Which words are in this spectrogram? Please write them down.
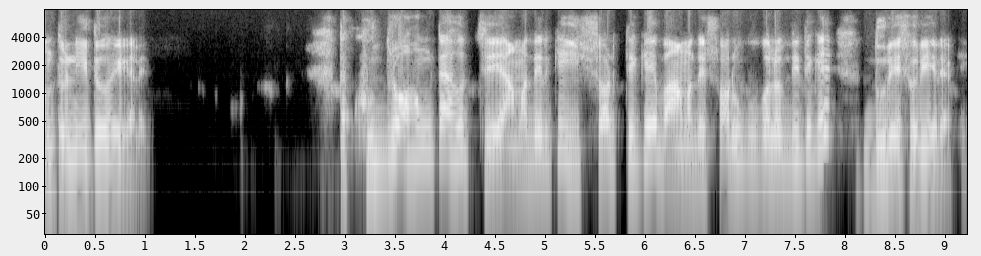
অন্তর্নিহিত হয়ে গেলেন। তা ক্ষুদ্র অহংটা হচ্ছে আমাদেরকে ঈশ্বর থেকে বা আমাদের স্বরূপ উপলব্ধি থেকে দূরে সরিয়ে রাখে।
